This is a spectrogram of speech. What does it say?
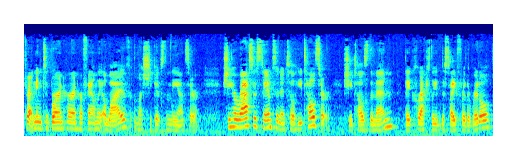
threatening to burn her and her family alive unless she gives them the answer. She harasses Samson until he tells her. She tells the men, they correctly decipher the riddle,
